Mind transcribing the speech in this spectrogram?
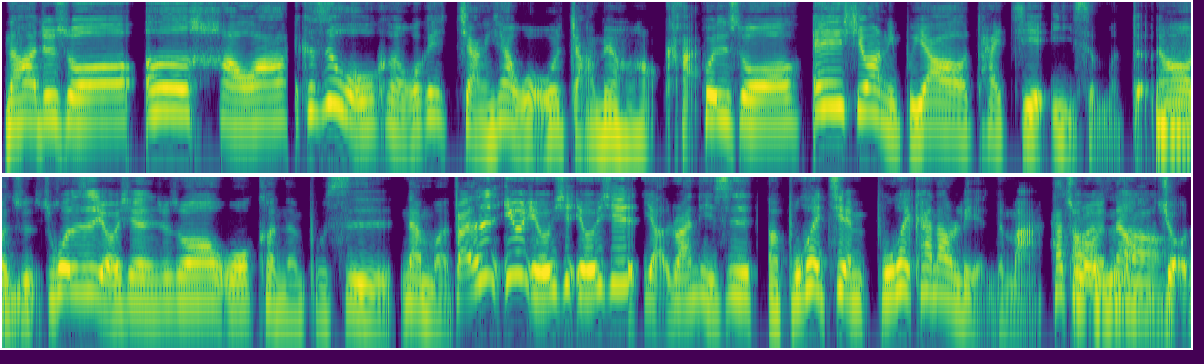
然后他就说呃好啊，可是我我可能我可以讲一下我我讲的没有很好看，或者说哎希望你不要太介意什么的。然后就、嗯、或者是有一些人就说我可能不是那么，反正因为有一些有一些软软体是呃不会见不会看到脸的嘛，他除了有那种左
